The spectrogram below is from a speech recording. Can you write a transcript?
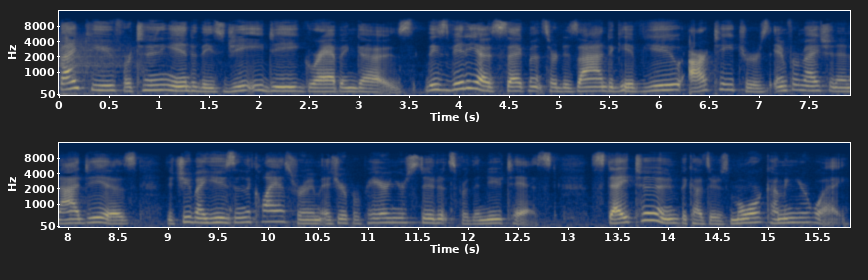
Thank you for tuning in to these GED Grab and Goes. These video segments are designed to give you, our teachers, information and ideas that you may use in the classroom as you're preparing your students for the new test. Stay tuned because there's more coming your way.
